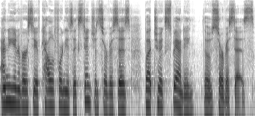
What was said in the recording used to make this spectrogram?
and the University of California's Extension Services, but to expanding those services.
